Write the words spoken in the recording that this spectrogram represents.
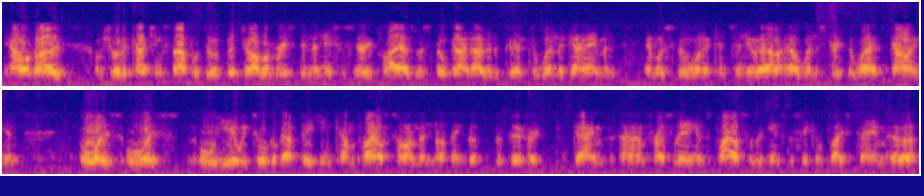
you know, although I'm sure the coaching staff will do a good job of resting the necessary players, we're still going over to Perth to win the game, and, and we still want to continue our, our win streak the way it's going. And always, always, all year we talk about peaking come playoff time, and I think the, the perfect game um, for us leading into playoffs is against the second place team who are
